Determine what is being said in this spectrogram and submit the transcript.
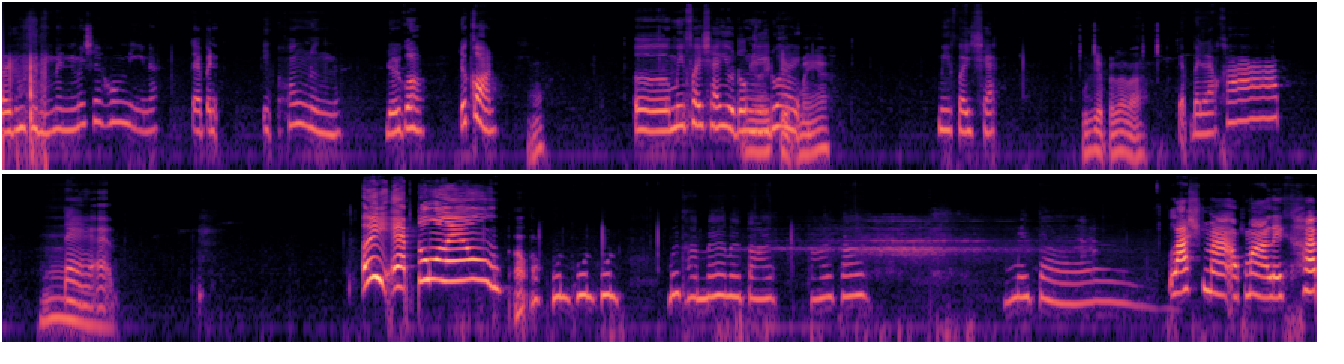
อจริงๆมันไม่ใช่ห้องนี้นะ แต่เป็นอีกห้องหนึ่งนะเดี๋ยวก่อน เดี๋ยวก่อน หือ เออ มีไฟแช็กอยู่ตรงมีนี้อะไรด้วยเก็บไหมอะมีไฟแช็กคุณเก็บไปแล้วเหรอเก็บไปแล้วครับอ่าแต่เอ้ย แอบตู้แล้ว เอาเอาคุณคุณคุณไม่ทันแน่เลยตาย ตายตายไม่ตายลัชมาออกมาเลยครับ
